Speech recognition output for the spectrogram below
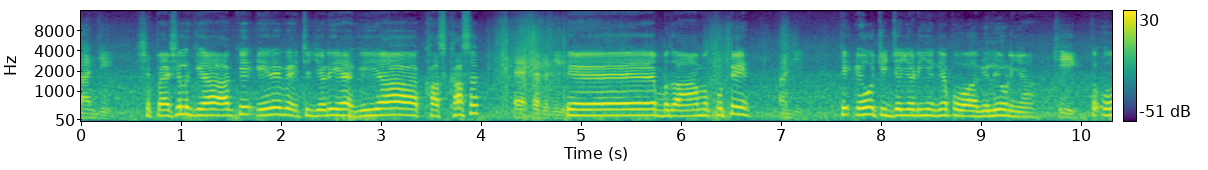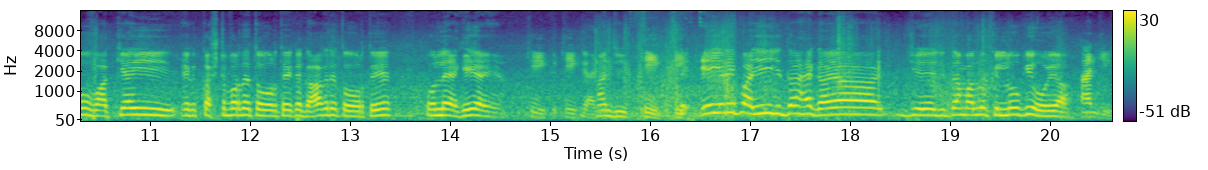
ਹਾਂਜੀ। ਸਪੈਸ਼ਲ ਗਿਆ ਕਿ ਇਹਦੇ ਵਿੱਚ ਜਿਹੜੀ ਹੈਗੀ ਆ ਖਸਖਸ ਪੈ ਸਕਦੀ ਹੈ ਤੇ ਬਦਾਮ ਕੁੱਟੇ। ਹਾਂਜੀ। ਤੇ ਇਹ ਉਹ ਚੀਜ਼ਾਂ ਜਿਹੜੀਆਂ ਹੈਗੀਆਂ ਪਵਾ ਕੇ ਲਿਆਉਣੀਆਂ। ਠੀਕ। ਤੇ ਉਹ ਵਾਕਿਆ ਹੀ ਇੱਕ ਕਸਟਮਰ ਦੇ ਤੌਰ ਤੇ ਇੱਕ ਗਾਹਕ ਦੇ ਤੌਰ ਤੇ ਉਹ ਲੈ ਕੇ ਆਏ ਆ। ਠੀਕ ਠੀਕ ਹੈ ਹਾਂਜੀ। ਠੀਕ ਠੀਕ। ਇਹ ਜਿਹੜੀ ਭਾਜੀ ਜਿੱਦਾਂ ਹੈਗਾ ਆ ਜੇ ਜਿੱਦਾਂ ਮੰਨ ਲਓ ਕਿਲੋ ਘਿਓ ਆ ਹਾਂਜੀ।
